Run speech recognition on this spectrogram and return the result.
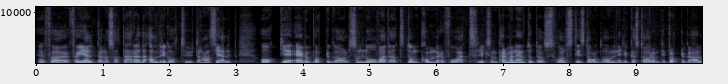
eh, för, för hjälpen och sa att det här hade aldrig gått utan hans hjälp. Och eh, även Portugal som lovade att de kommer att få ett liksom, permanent uppehållstillstånd om ni lyckas ta dem till Portugal.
